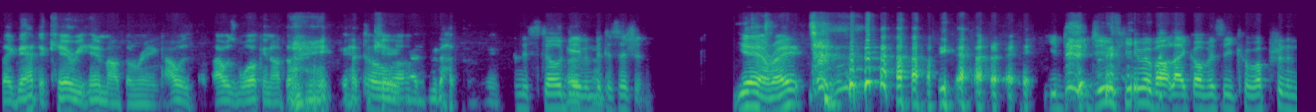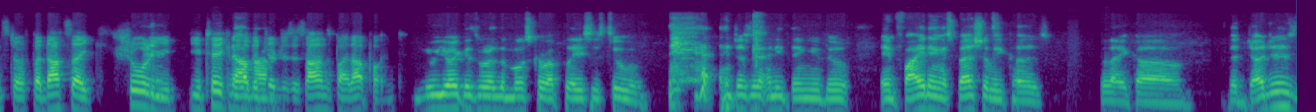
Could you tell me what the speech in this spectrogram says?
Like they had to carry him out the ring. I was I was walking out the ring. They had to oh, carry wow. that dude out the ring. And they still gave him the decision. Yeah, right. yeah, right. You, you do hear about like obviously corruption and stuff, but that's like surely you're taking out uh-huh. the judges' hands by that point. New York is one of the most corrupt places too, and just anything you do in fighting, especially because like uh, the judges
